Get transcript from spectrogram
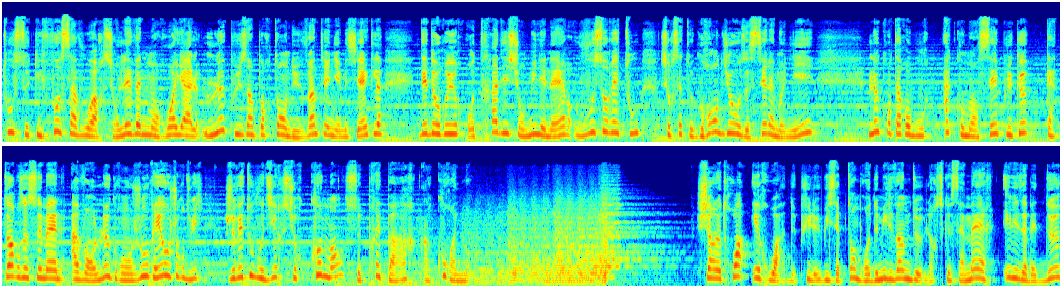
Tout ce qu'il faut savoir sur l'événement royal le plus important du XXIe siècle, des dorures aux traditions millénaires, vous saurez tout sur cette grandiose cérémonie. Le compte à rebours a commencé plus que 14 semaines avant le grand jour et aujourd'hui, je vais tout vous dire sur comment se prépare un couronnement. Charles III est roi depuis le 8 septembre 2022, lorsque sa mère, Élisabeth II,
